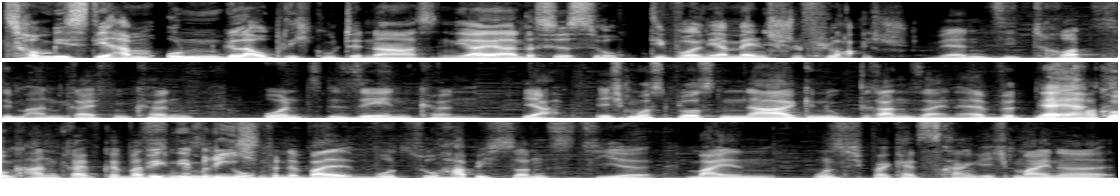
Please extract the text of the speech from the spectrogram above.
Zombies, die haben unglaublich gute Nasen. Ja, ja, das ist so. Die wollen ja Menschenfleisch. werden sie trotzdem angreifen können und sehen können. Ja, ich muss bloß nah genug dran sein. Er wird mich Ja, ja, trotzdem guck, angreifen können, was ich ein dem bisschen doof finde, weil wozu habe ich sonst hier meinen Unsichtbarkeitstrank? Ich meine,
